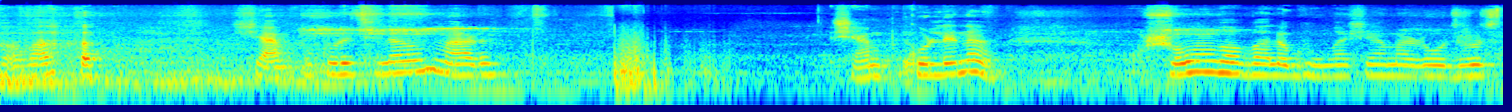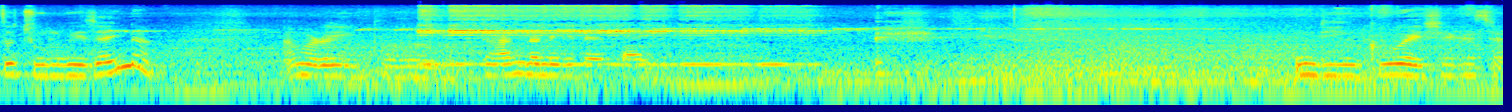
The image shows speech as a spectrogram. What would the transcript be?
বাবা। শ্যাম্পু করেছিলাম আর শ্যাম্পু করলে না অসম্ভব ভালো ঘুম আসে। আমার রোজ রোজ তো চুল হয়ে যায় না। আমার ওই ঠান্ডা লেগে যায় পাই ডিঙ্কু এসে গেছে।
